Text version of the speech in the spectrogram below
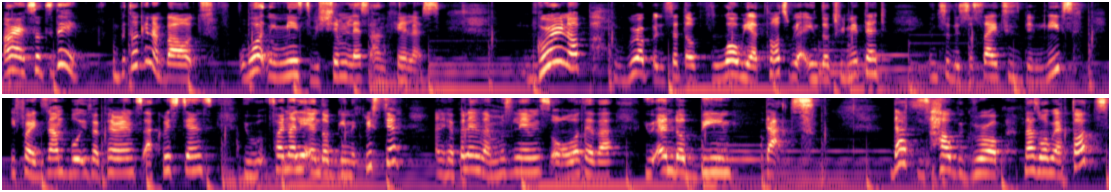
All right, so today we'll be talking about what it means to be shameless and fearless. Growing up, we grew up with a set of what we are taught, we are indoctrinated into the society's beliefs. If, for example, if your parents are Christians, you will finally end up being a Christian, and if your parents are Muslims or whatever, you end up being that that is how we grow up. That's what we are taught.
